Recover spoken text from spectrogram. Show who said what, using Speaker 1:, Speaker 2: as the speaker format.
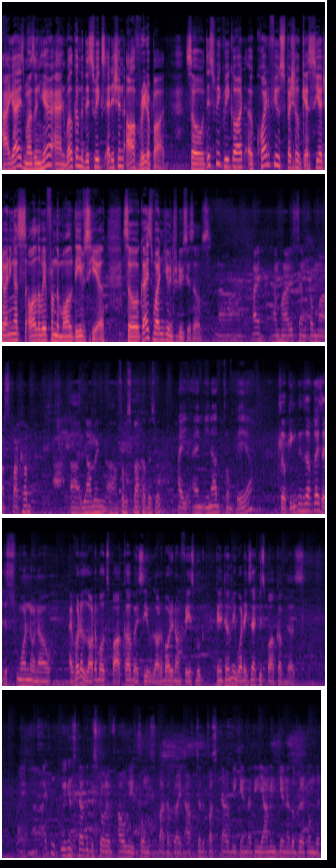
Speaker 1: Hi guys, Mazen here, and welcome to this week's edition of ReaderPod. So this week we got uh, quite a few special guests here joining us all the way from the Maldives here. So guys, why don't you introduce yourselves?
Speaker 2: Uh, hi, I'm Haris. I'm from uh, Spark Hub.
Speaker 3: uh, Yamin uh, from Spark Hub as well.
Speaker 4: Hi, I'm Inad from Paya.
Speaker 1: So kicking things off, guys, I just want to know now. I've heard a lot about Spark Hub. I see a lot about it on Facebook. Can you tell me what exactly Spark Hub does?
Speaker 2: Think we can start with the story of how we formed Spark right after the first Startup weekend. I think Yamin can elaborate on that.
